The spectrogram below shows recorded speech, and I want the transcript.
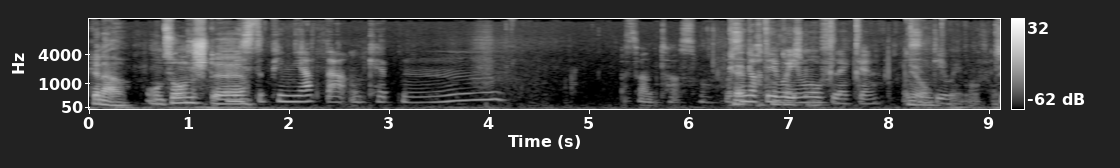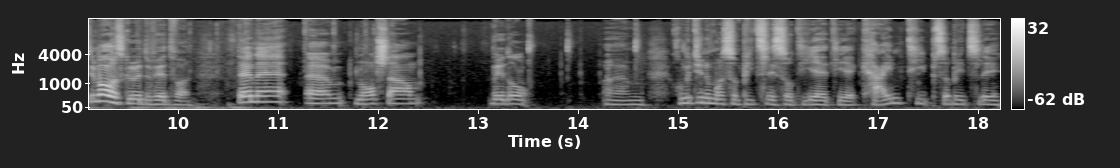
Genau. Und sonst, äh, Mr. Pinata und Captain Phantasma. Das Captain sind doch die, die immer auflegen. Das Ja. sind die, die immer auflegen. sie machen es gut auf jeden Fall. Dann ähm, Nordstern wieder. Ähm, komm mit dir mal so ein bisschen so die, die Keimtipps so ein bisschen.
